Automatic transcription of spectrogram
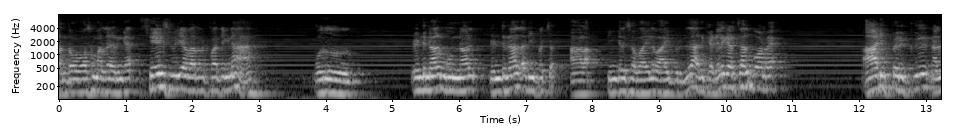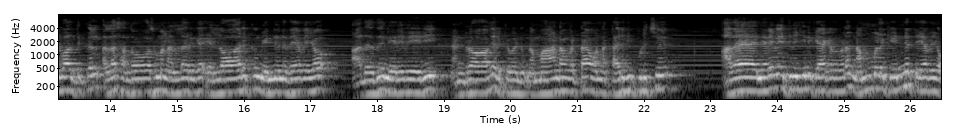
சந்தோஷமெல்லாம் இருங்க. சேல்ஸ் வீடியோ வர்றதுக்கு பார்த்தீங்கன்னா ஒரு ரெண்டு நாள் மூணு நாள் ரெண்டு நாள் அதிகபட்சம். ஆகலாம் திங்கள் செவ்வாயில் வாய்ப்பு இருக்குது. அதுக்கு இடையில கிடைச்சாலும் போடுறேன். ஆடிப்பெருக்கு நல்வாழ்த்துக்கள். எல்லாம் சந்தோஷமாக நல்லா இருங்க. எல்லாருக்கும் என்னென்ன தேவையோ அது அது நிறைவேறி நன்றாக இருக்க வேண்டும். நம்ம ஆண்டவங்கிட்ட உன்னை கருதி பிடிச்சி அதை நிறைவேற்றி வைக்கணும்னு கேட்குறத விட நம்மளுக்கு என்ன தேவையோ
